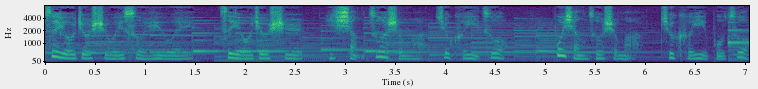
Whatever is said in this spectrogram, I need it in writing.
自由就是为所欲为，自由就是你想做什么就可以做，不想做什么就可以不做。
